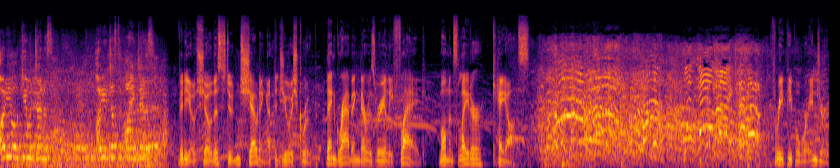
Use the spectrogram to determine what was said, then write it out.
Are you okay with genocide? Are you justifying genocide? Videos show this student shouting at the Jewish group, then grabbing their Israeli flag. Moments later, chaos. Three people were injured.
